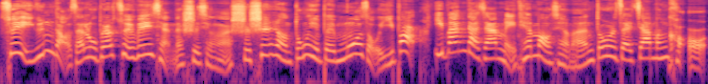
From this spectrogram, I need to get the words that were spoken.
所以晕倒在路边最危险的事情啊，是身上东西被摸走一半。一般大家每天冒险完都是在家门口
